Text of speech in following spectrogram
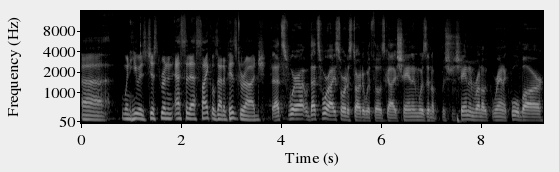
uh, when he was just running S and S cycles out of his garage. that's where I, that's where I sort of started with those guys. Shannon was in a Shannon ran a, ran a cool bar,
